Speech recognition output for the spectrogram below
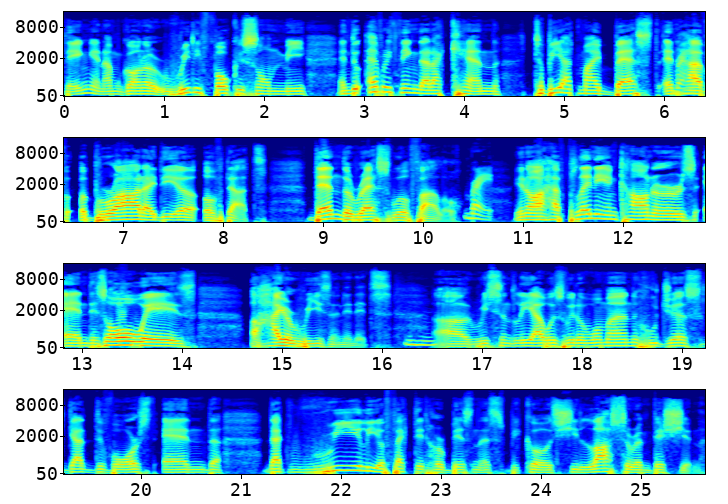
thing and I'm going to really focus on me and do everything that I can to be at my best and Right. have a broad idea of that, then the rest will follow. Right. You know, I have plenty encounters, and there's always a higher reason in it. Uh, recently, I was with a woman who just got divorced, and uh, that really affected her business because she lost her ambition.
